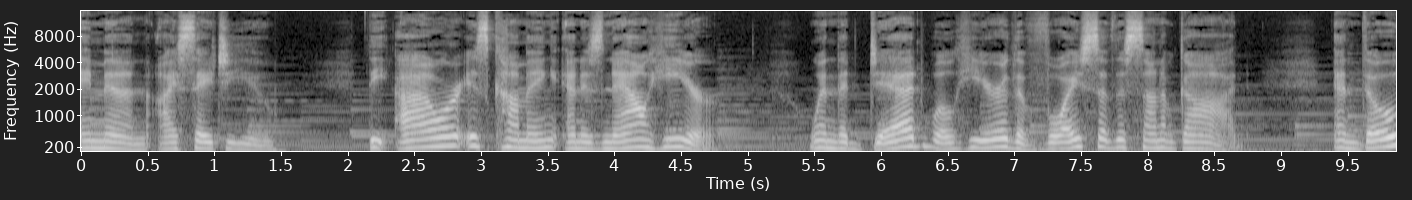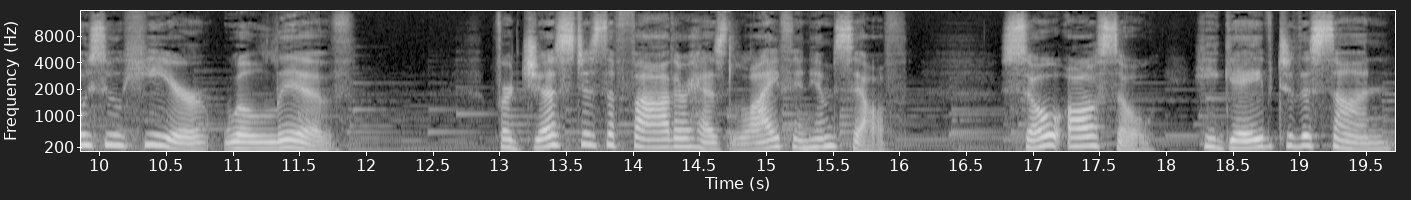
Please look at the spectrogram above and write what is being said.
amen, I say to you. The hour is coming and is now here when the dead will hear the voice of the Son of God, and those who hear will live. For just as the Father has life in himself, so also he gave to the Son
